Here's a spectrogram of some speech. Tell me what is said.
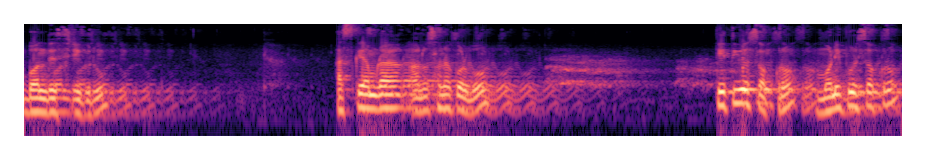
বন্দে শ্রী গুরু। আজকে আমরা আলোচনা করব তৃতীয় চক্র, মণিপুর চক্র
